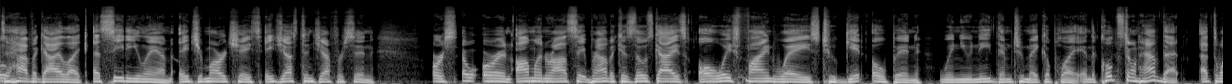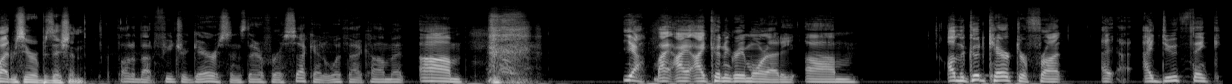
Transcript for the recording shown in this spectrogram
to have a guy like a CeeDee Lamb, a Ja'Marr Chase, a Justin Jefferson, or or an Amon-Ra St. Brown because those guys always find ways to get open when you need them to make a play, and the Colts don't have that at the wide receiver position. I Thought about future Garrisons there for a second with that comment. Um, yeah, I, I, I couldn't agree more, Eddie. Um, on the good character front, I, I do think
